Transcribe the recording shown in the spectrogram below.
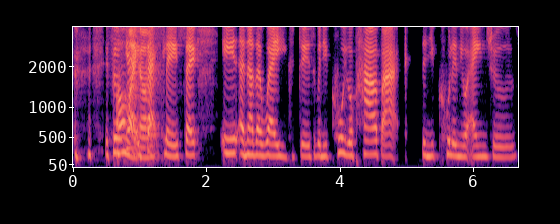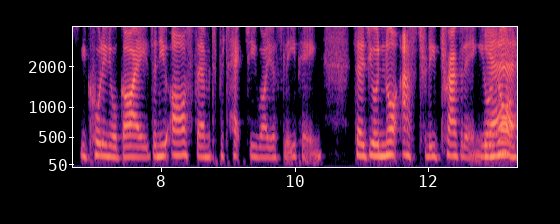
it feels, oh yeah, exactly. So another way you could do is when you call your power back then you call in your angels, you call in your guides, and you ask them to protect you while you're sleeping. So as you're not astrally traveling, you're yes. not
